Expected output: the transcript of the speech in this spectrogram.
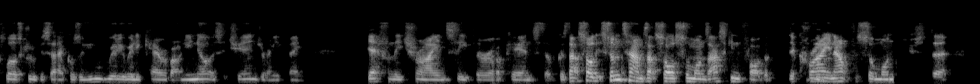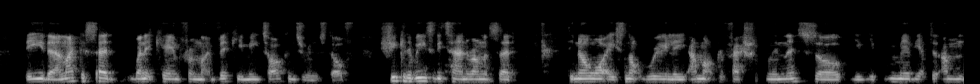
close group of circles, who you really really care about, and you notice a change or anything, definitely try and see if they're okay and stuff. Because that's all. Sometimes that's all someone's asking for. They're mm-hmm. crying out for someone just to be there. And like I said, when it came from like Vicky, me talking to her and stuff, she could have easily turned around and said, you know what? It's not really. I'm not professional in this, so you, you, maybe have to. I'm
